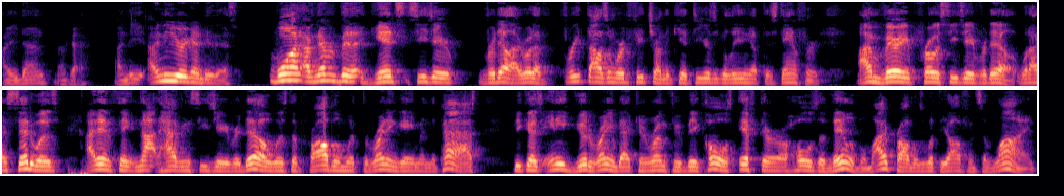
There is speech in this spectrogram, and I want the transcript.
Are you done? Okay. I knew I knew you were going to do this. One, I've never been against CJ Verdell. I wrote a 3,000 word feature on the kid two years ago leading up to Stanford. I'm very pro CJ Verdell. What I said was I didn't think not having CJ Verdell was the problem with the running game in the past because any good running back can run through big holes if there are holes available. My problem is with the offensive line.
